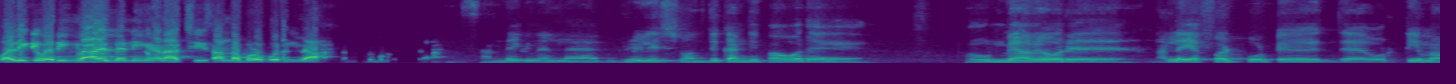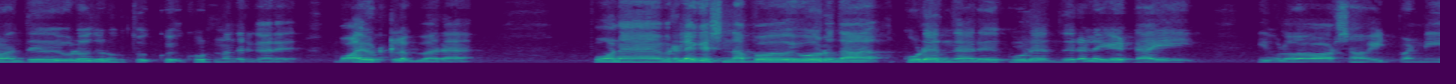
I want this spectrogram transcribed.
வழிக்கு வரீங்களா? இல்ல நீங்க ஏதாச்சும் சண்டை போட போறீங்களா? சண்டைக்குன்னு இல்லை. கிரீலிஷ் வந்துட்டு கண்டிப்பா ஒரு உண்மையாவே ஒரு நல்ல எஃபர்ட் போட்டு இந்த ஒரு டீமை வந்து இவ்வளவு தூரம் கூட்டின்னு வந்திருக்காரு. பாய்வுட் கிளப் வேற. போன ரெலகேஷன் அப்போ இவரு தான் கூட இருந்தாரு. கூட இருந்து ரெலகேட் ஆகி இவ்வளோ வருஷம் வெயிட் பண்ணி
